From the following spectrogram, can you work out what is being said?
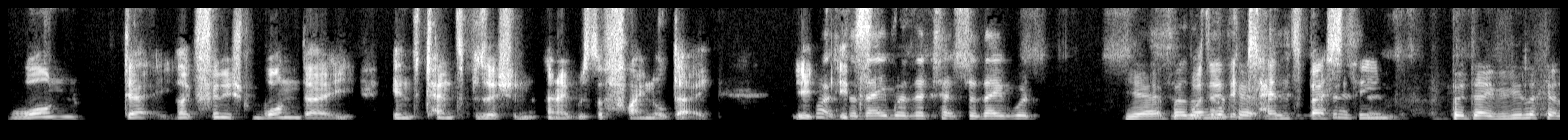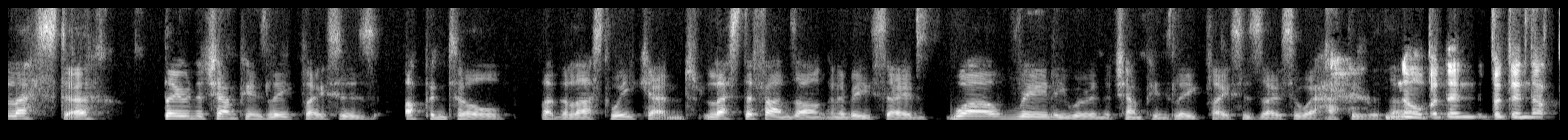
one day, like finished one day in tenth position, and it was the final day. It, right, so they were the te- so they would. Yeah, but were they the tenth best team? But Dave, if you look at Leicester, they were in the Champions League places up until like the last weekend. Leicester fans aren't going to be saying, "Well, really, we're in the Champions League places, though, so we're happy with that." No, but then, but then that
